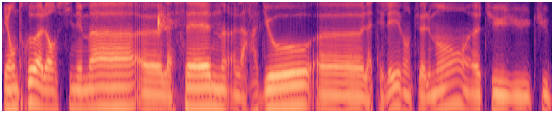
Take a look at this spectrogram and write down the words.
Et entre eux, alors cinéma, euh, la scène, la radio, euh, la télé éventuellement, euh, tu, tu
